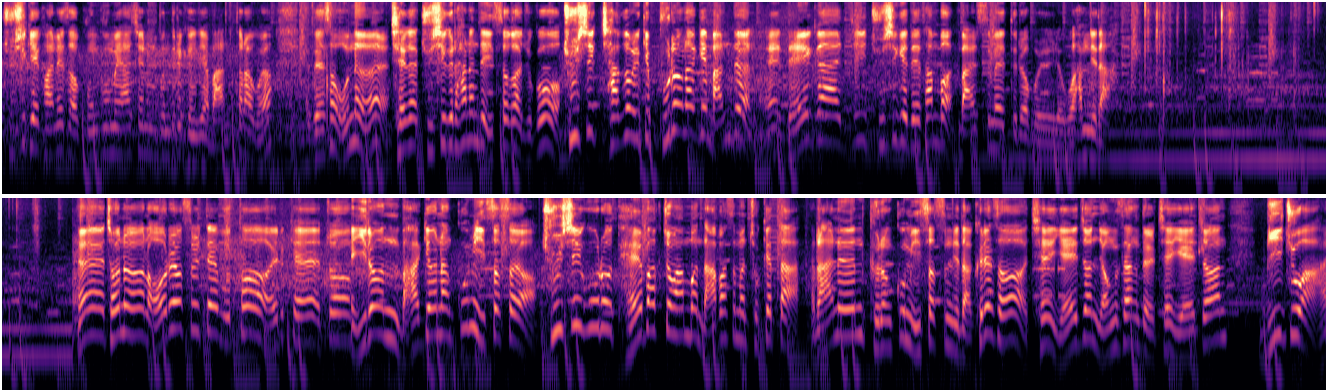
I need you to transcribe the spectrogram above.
주식에 관해서 궁금해 하시는 분들이 굉장히 많더라고요. 그래서 오늘 제가 주식을 하는 데 있어가지고 주식 자금을 이렇게 불어나게 만든 예, 네 가지 주식에 대해서 한번 말씀해 드려보려고 합니다. 네, 저는 어렸을 때부터 이렇게 좀 이런 막연한 꿈이 있었어요. 주식으로 대박 좀 한번 나봤으면 좋겠다라는 그런 꿈이 있었습니다. 그래서 제 예전 영상들, 제 예전 미주와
